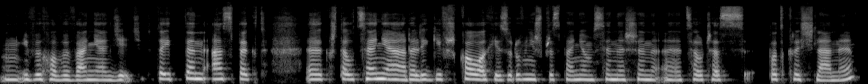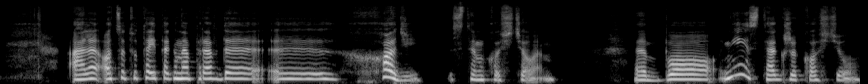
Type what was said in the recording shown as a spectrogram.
Mm, i wychowywania dzieci. Tutaj ten aspekt kształcenia religii w szkołach jest również przez panią Seneszyn cały czas podkreślany. Ale o co tutaj tak naprawdę e, chodzi z tym kościołem? Bo nie jest tak, że Kościół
